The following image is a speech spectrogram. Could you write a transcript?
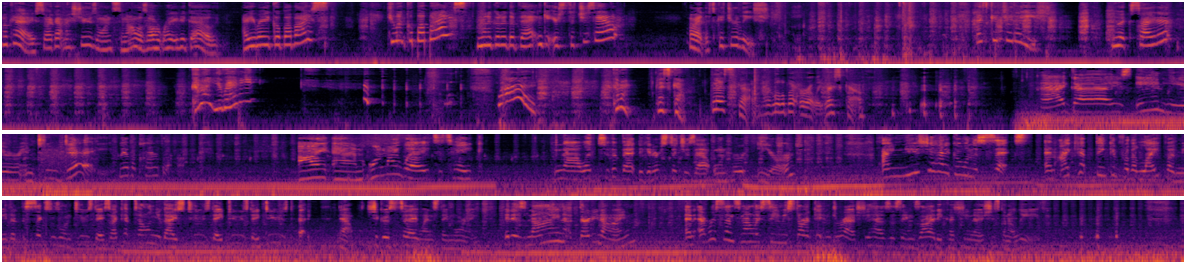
Okay, so I got my shoes on, so Nala's all ready to go. Are you ready to go bye-byes? Do you want to go bye-byes? You want to go to the vet and get your stitches out? All right, let's get your leash. Let's get your leash. You excited? Come on, you ready? what? Come on, let's go. Let's go. We're a little bit early. Let's go. Hi guys, Anne here, and today we have a car vlog. I am on my way to take Nala to the vet to get her stitches out on her ear. I knew she had to go on the 6th, and I kept thinking for the life of me that the 6th was on Tuesday, so I kept telling you guys Tuesday, Tuesday, Tuesday. Now, she goes today, Wednesday morning. It is 9.39, and ever since Nala seen me start getting dressed, she has this anxiety because she knows she's going to leave.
